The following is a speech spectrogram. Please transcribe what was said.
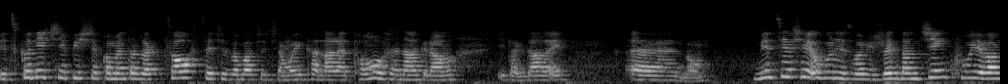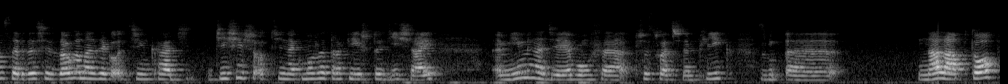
więc koniecznie piszcie w komentarzach, co chcecie zobaczyć na moim kanale, to może nagram i tak dalej. E, no. Więc ja się ogólnie z Wami żegnam. Dziękuję Wam serdecznie za oglądanie tego odcinka. Dzi- Dzisiejszy odcinek może trafi jeszcze dzisiaj. E, miejmy nadzieję, bo muszę przesłać ten plik z, e, na laptop,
